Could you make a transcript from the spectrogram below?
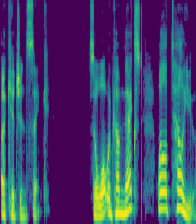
a kitchen sink. So, what would come next? Well, I'll tell you.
